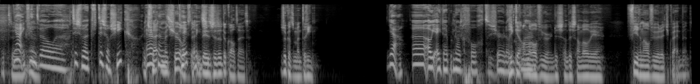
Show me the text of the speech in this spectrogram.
Dat, eh, Ja, ik vind Het, wel, eh, het, is wel, het is wel chic. Met, Ergens. Sherlock deden ze dat ook altijd. Dat is ook altijd maar drie. Ja. Eh, oh ja, dat heb ik nooit gevolgd. Sherlock. Drie keer maar- anderhalf uur. Dus dat is dan wel weer vier en een half uur dat je kwijt bent.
